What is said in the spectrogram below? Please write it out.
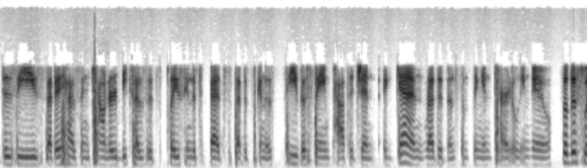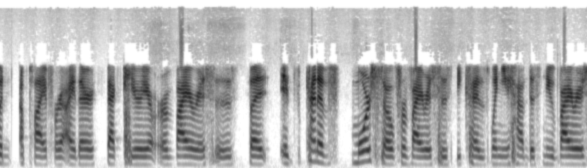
disease that it has encountered because it's placing its bets that it's going to see the same pathogen again rather than something entirely new. So this would apply for either bacteria or viruses, but it's kind of more so for viruses because when you have this new virus,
